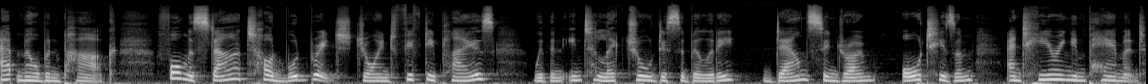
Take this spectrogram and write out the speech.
at Melbourne Park. Former star Todd Woodbridge joined 50 players with an intellectual disability down syndrome, autism, and hearing impairment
